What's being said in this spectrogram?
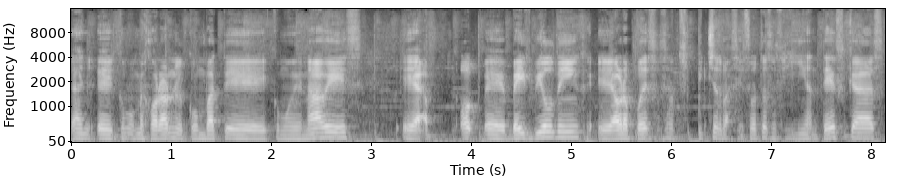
eh, como mejoraron el combate como de naves. Eh, eh, base building. eh, ahora puedes hacer tus pinches basesotas así gigantescas.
